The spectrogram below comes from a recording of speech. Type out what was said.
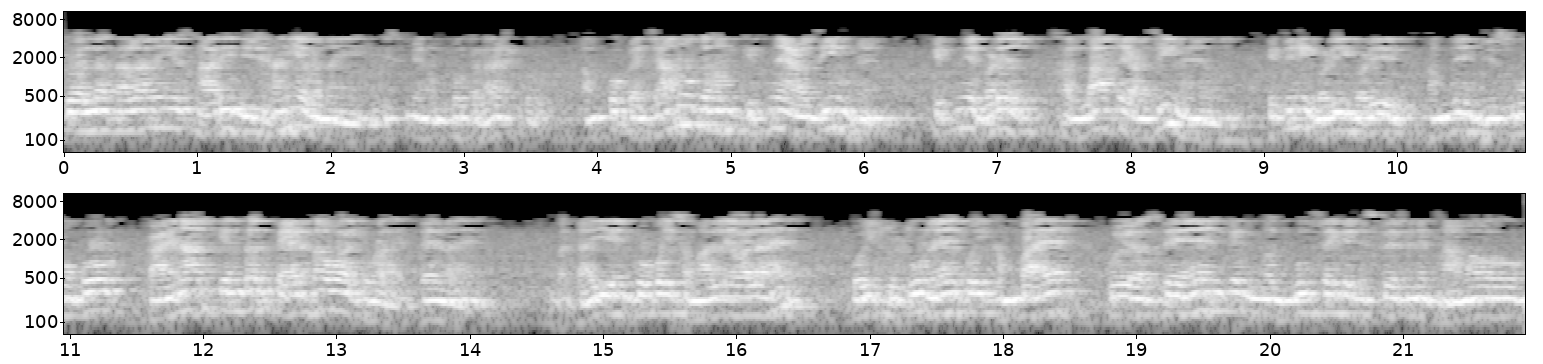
تو اللہ تعالیٰ نے یہ ساری نشانیاں بنائی ہیں۔ اس میں ہم کو تلاش کرو، ہم کو پہچانو کہ ہم کتنے عظیم ہیں۔ کتنے بڑے خلاق عظیم ہیں ہم، اتنی بڑی بڑی ہم نے جسموں کو کائنات کے اندر تیرتا ہوا چھوڑا ہے، تیرنا ہے۔ بتائیے، ان کو کوئی سنبھالنے والا ہے؟ کوئی ستون ہے، کوئی کھمبا ہے، کوئی رستے ہیں ان کے مضبوط سے کہ جس سے اس نے تھاما ہو؟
